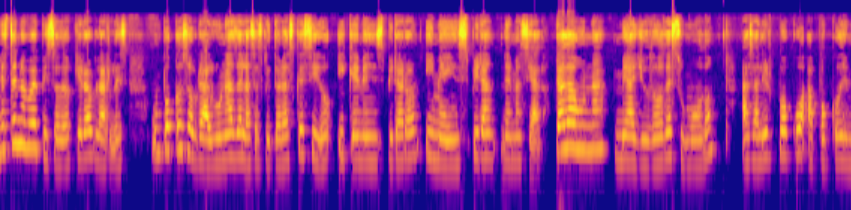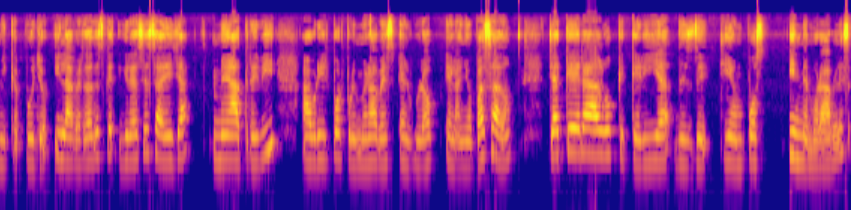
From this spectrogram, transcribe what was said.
En este nuevo episodio quiero hablarles un poco sobre algunas de las escritoras que sigo y que me inspiraron y me inspiran demasiado. Cada una me ayudó de su modo a salir poco a poco de mi capullo y la verdad es que gracias a ella me atreví a abrir por primera vez el blog el año pasado, ya que era algo que quería desde tiempos inmemorables,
